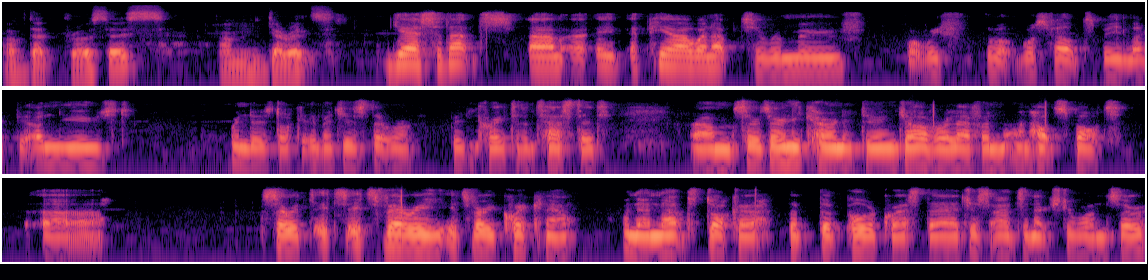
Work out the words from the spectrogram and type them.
of that process. Um, Garrett? Yeah, so that's um, a, a PR went up to remove what we what was felt to be like the unused Windows Docker images that were being created and tested. Um, so it's only currently doing Java 11 and Hotspot. Uh, so it, it's it's very it's very quick now. And then that Docker, the, the pull request there just adds an extra one. So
